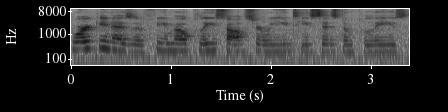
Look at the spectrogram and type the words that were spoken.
Working as a female police officer with UT System Police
